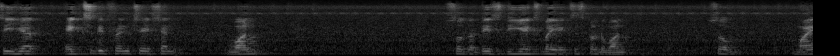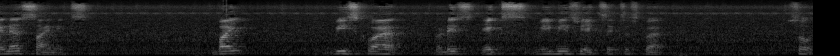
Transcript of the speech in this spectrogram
See here x differentiation 1 so that is dx by x is equal to 1 so minus sin x by v square that is x v means v x x square. So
